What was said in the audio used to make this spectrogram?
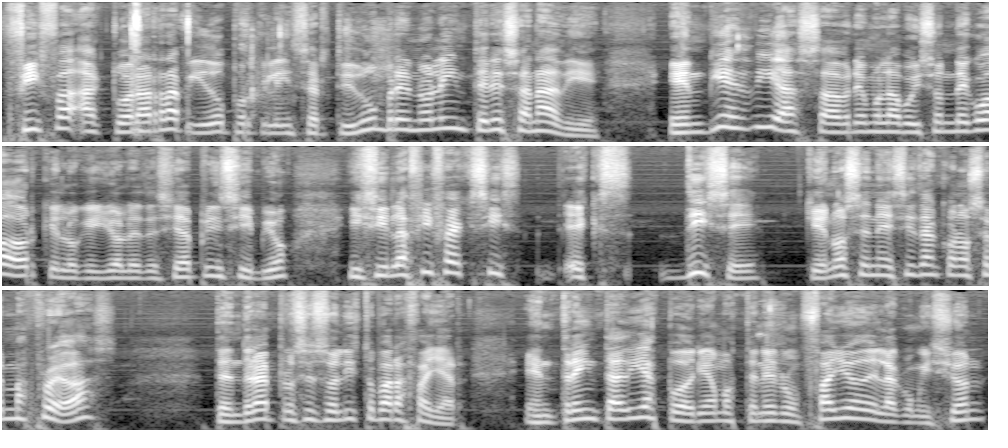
FIFA actuará rápido porque la incertidumbre no le interesa a nadie. En 10 días sabremos la posición de Ecuador, que es lo que yo les decía al principio, y si la FIFA dice que no se necesitan conocer más pruebas, tendrá el proceso listo para fallar. En 30 días podríamos tener un fallo de la comisión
